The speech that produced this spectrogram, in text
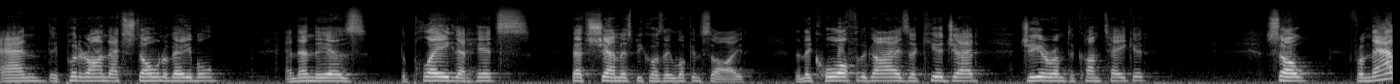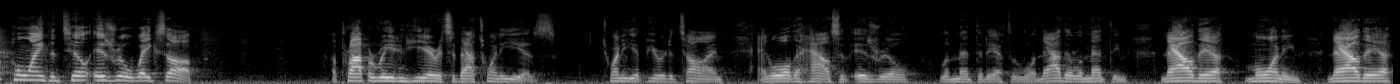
and they put it on that stone of Abel. And then there's the plague that hits Beth Shemesh because they look inside. Then they call for the guys at Kirjath Jearim to come take it. So from that point until Israel wakes up, a proper reading here, it's about 20 years, 20 year period of time, and all the house of Israel lamented after the Lord. Now they're lamenting. Now they're mourning. Now they're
